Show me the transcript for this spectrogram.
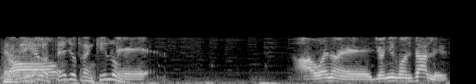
Pero No, dígalo, Tello, tranquilo. eh, ah, bueno, eh, Johnny González.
